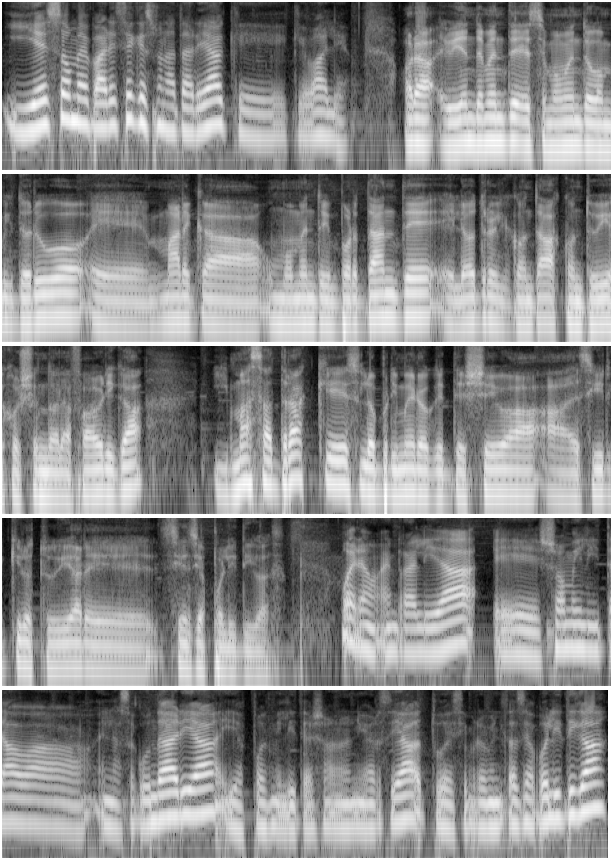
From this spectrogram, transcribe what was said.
Y eso me parece que es una tarea que, vale. Ahora, evidentemente ese momento con Víctor Hugo eh, marca un momento importante, el otro, el que contabas con tu viejo yendo a la fábrica, y más atrás, ¿qué es lo primero que te lleva a decir quiero estudiar eh, ciencias políticas? Bueno, en realidad eh, yo militaba en la secundaria y después milité ya en la universidad, tuve siempre militancia política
